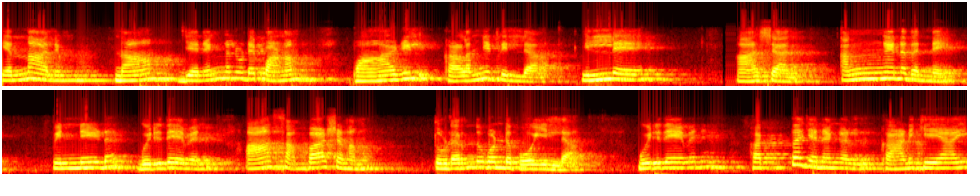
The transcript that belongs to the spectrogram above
എന്നാലും നാം ജനങ്ങളുടെ പണം പാഴിൽ കളഞ്ഞിട്ടില്ല. ഇല്ലേ? ആശാൻ അങ്ങനെ തന്നെ. പിന്നീട് ഗുരുദേവൻ ആ സംഭാഷണം തുടർന്നുകൊണ്ട് പോയില്ല. ഗുരുദേവന് ഭക്തജനങ്ങൾ കാണിക്കയായി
